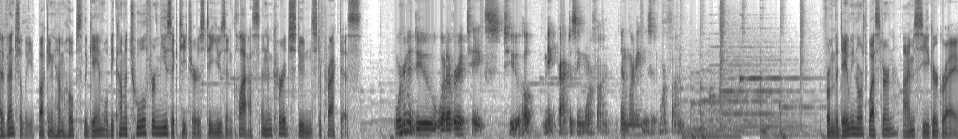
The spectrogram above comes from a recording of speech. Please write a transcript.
Eventually, Buckingham hopes the game will become a tool for music teachers to use in class and encourage students to practice. We're going to do whatever it takes to help make practicing more fun and learning music more fun. From the Daily Northwestern, I'm Seeger Gray.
